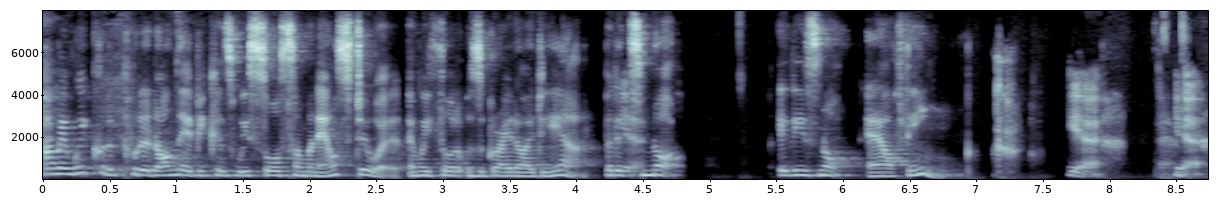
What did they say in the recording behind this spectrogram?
I mean, we could have put it on there because we saw someone else do it and we thought it was a great idea, but it's yeah. not. It is not our thing. Yeah. Yeah.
